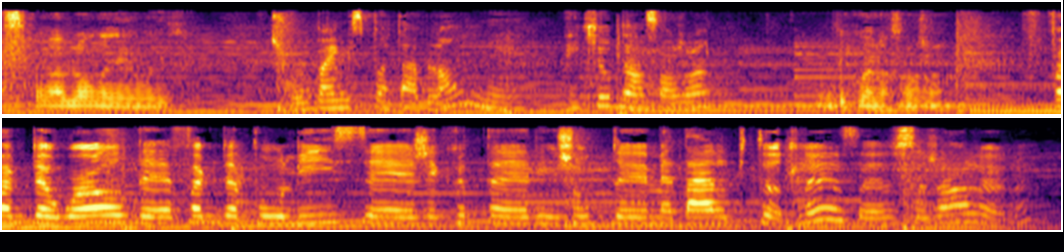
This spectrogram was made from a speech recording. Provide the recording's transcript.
C'est pas ma blonde, anyways. Je veux bien que c'est pas ta blonde, mais elle est dans son genre. De quoi dans son genre? Fuck the world, fuck the police, euh, j'écoute euh, des shows de métal pis tout, là, ce, ce genre-là. là.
